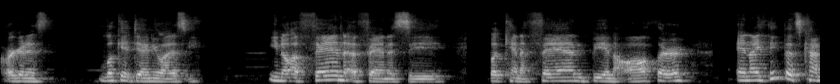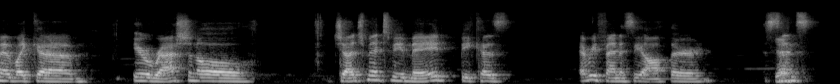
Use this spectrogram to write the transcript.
are going to look at Daniel as, you know, a fan of fantasy, but can a fan be an author? And I think that's kind of like a irrational judgment to be made because every fantasy author since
